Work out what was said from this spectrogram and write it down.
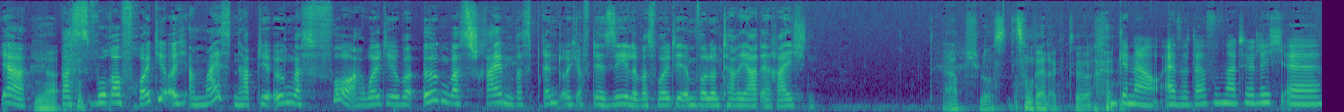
Ja, ja, Was, worauf freut ihr euch am meisten? Habt ihr irgendwas vor? Wollt ihr über irgendwas schreiben? Was brennt euch auf der Seele? Was wollt ihr im Volontariat erreichen? Der Abschluss zum Redakteur. Genau, also das ist natürlich äh,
